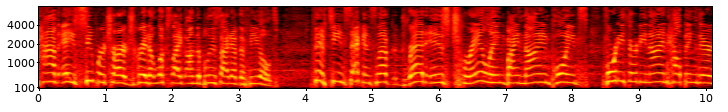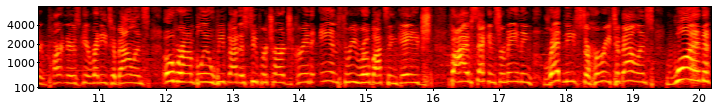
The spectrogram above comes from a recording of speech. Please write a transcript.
have a supercharged grid, it looks like, on the blue side of the field. 15 seconds left. Red is trailing by nine points. 40 39, helping their partners get ready to balance. Over on blue, we've got a supercharged grid and three robots engaged. Five seconds remaining. Red needs to hurry to balance. One.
